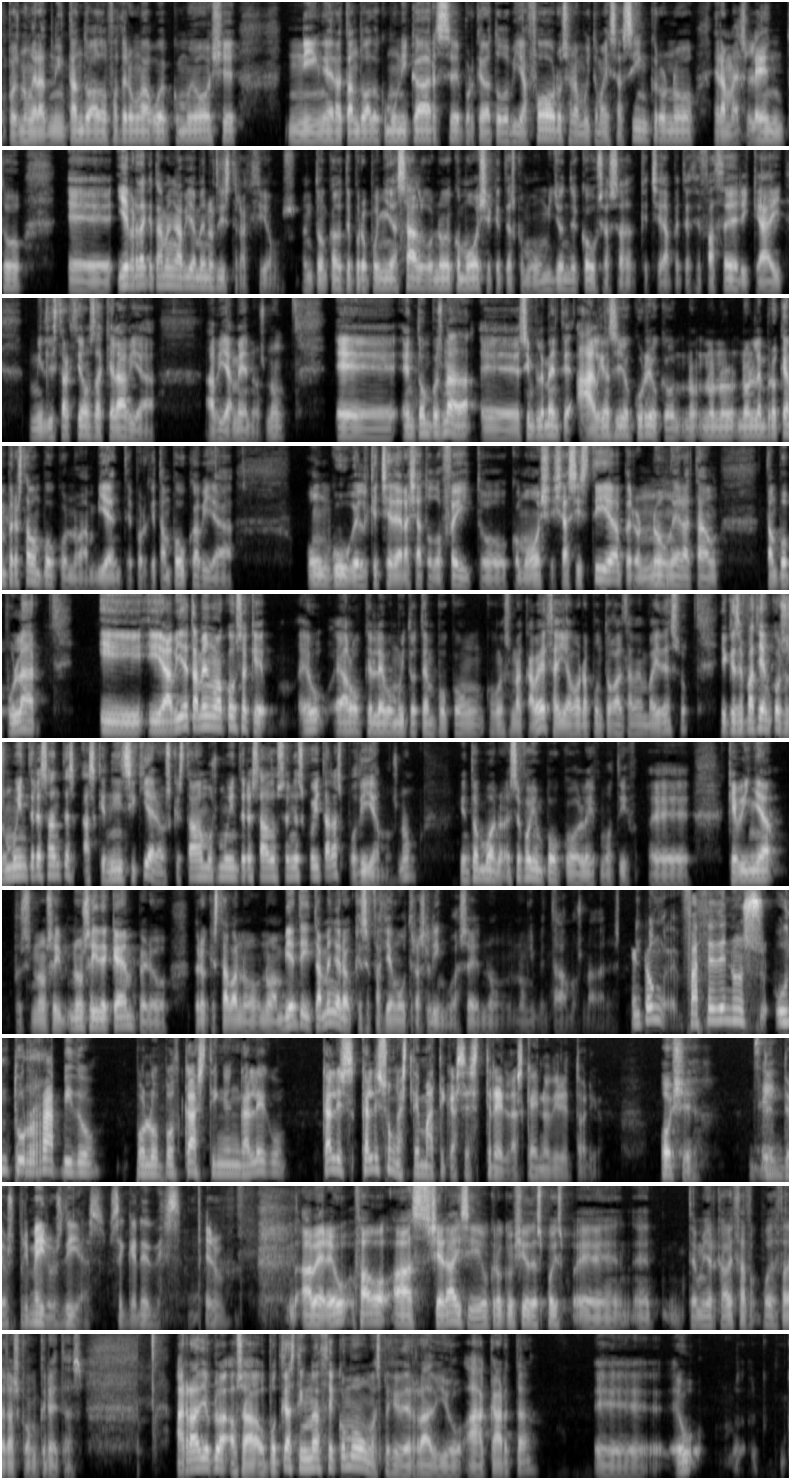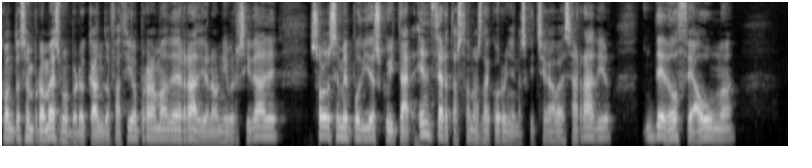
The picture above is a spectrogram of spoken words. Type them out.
Pois non era nin tanto a facer unha web como hoxe, nin era tan doado comunicarse porque era todo vía foros, era moito máis asíncrono, era máis lento, eh, e é verdade que tamén había menos distraccións. Entón, cando te propoñías algo, non é como hoxe que tes como un millón de cousas a, que che apetece facer e que hai mil distraccións, daquela había había menos, non? Eh, entón, pois nada, eh, simplemente a alguén se lle ocurriu que non, non, non lembro quen, pero estaba un pouco no ambiente, porque tampouco había un Google que che dera xa todo feito como hoxe, xa existía, pero non era tan tan popular E, e había tamén unha cousa que eu é algo que levo moito tempo con, con eso na cabeza e agora Punto Gal tamén vai deso e que se facían cousas moi interesantes as que nin siquiera os que estábamos moi interesados en escoitalas podíamos, non? E entón, bueno, ese foi un pouco o leitmotiv eh, que viña pues non sei, non sei de quen, pero pero que estaba no, no ambiente e tamén era o que se facían outras linguas, eh? non, non inventábamos nada. Nese. Entón, facédenos un tour rápido polo podcasting en galego. Cales, cales son as temáticas estrelas que hai no directorio? Oxe, sí. dende os primeiros días, se queredes. Pero... A ver, eu fago as xerais e eu creo que o xío despois eh, eh, te mellor cabeza podes facer as concretas. A radio, o sea, o podcasting nace como unha especie de radio á carta. Eh, eu conto sempre o mesmo, pero cando facía o programa de radio na universidade, só se me podía escoitar en certas zonas da Coruña nas que chegaba esa radio de 12 a 1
